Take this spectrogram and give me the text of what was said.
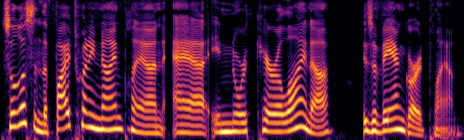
so listen, the 529 plan uh, in North Carolina is a Vanguard plan.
